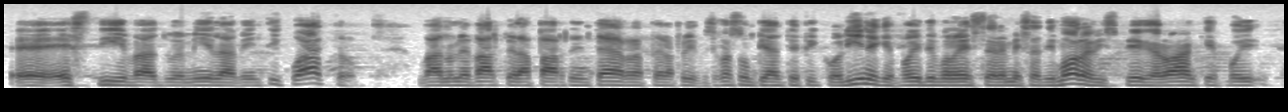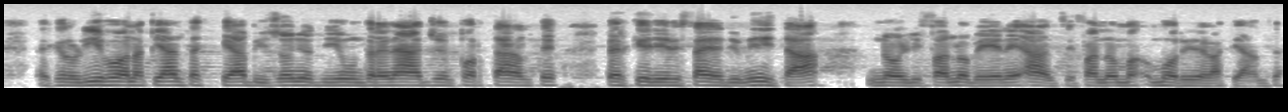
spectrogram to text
eh, estiva 2024 vanno levate la parte interna per aprire. Queste qua sono piante piccoline che poi devono essere messe a dimora, vi spiegherò anche poi perché l'olivo è una pianta che ha bisogno di un drenaggio importante perché gli ristagni di umidità non gli fanno bene, anzi fanno morire la pianta.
